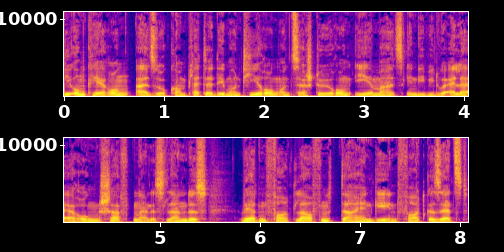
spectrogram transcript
Die Umkehrung, also komplette Demontierung und Zerstörung ehemals individueller Errungenschaften eines Landes, werden fortlaufend dahingehend fortgesetzt,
